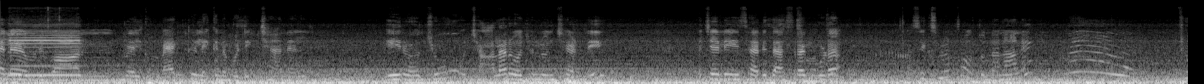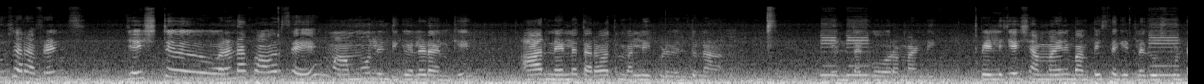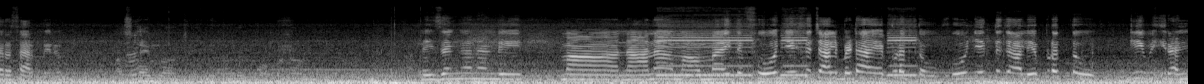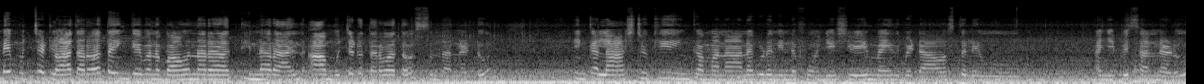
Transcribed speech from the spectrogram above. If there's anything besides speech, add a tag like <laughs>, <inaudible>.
Hello everyone welcome back to లెక్కన boutique channel. ఈరోజు చాలా రోజుల నుంచి అండి. యాక్చువల్లీ ఈసారి దసరాకు కూడా సిక్స్ మంత్స్ అవుతుందా నానే? చూసారా friends? Just one and half అవర్సే మా అమ్మ వాళ్ళ ఇంటికి వెళ్ళడానికి. ఆరు నెలల తర్వాత మళ్ళీ ఇప్పుడు వెళ్తున్నాను ఎంత ఘోరం అండి. పెళ్ళి చేసి అమ్మాయిని పంపిస్తే ఇట్లా చూసుకుంటారా సార్ మీరు. నిజంగానండి. మా నాన్న మా అమ్మ అయితే ఫోన్ చేస్తే చాలు బెట ఎప్పుడు వస్తావు ఫోన్ చేస్తే చాలు ఎప్పుడు వస్తావు ఇవి రెండే ముచ్చట్లు. ఆ తర్వాత ఇంకేమైనా బాగున్నారా తిన్నారా? ఆ ముచ్చట తర్వాత వస్తుంది అన్నట్టు. ఇంకా లాస్ట్కి ఇంకా మా నాన్న కూడా నిన్న ఫోన్ చేసి ఏమైంది బిడ్డ వస్తలేవు అని చెప్పేసి అన్నాడు.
